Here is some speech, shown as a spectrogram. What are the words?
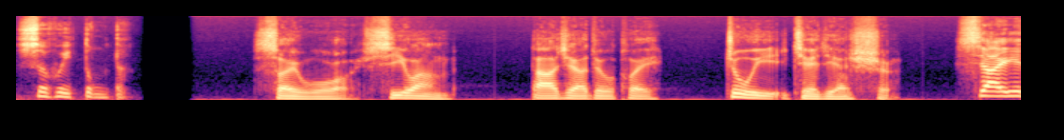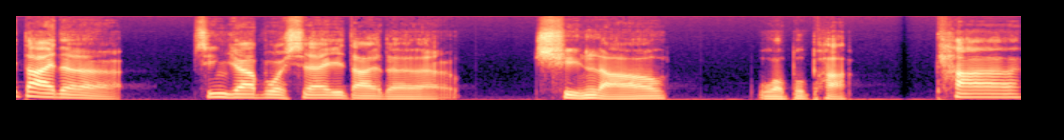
社会动荡。所以我希望大家都会注意这件事。下一代的新加坡，下一代的勤劳，我不怕。他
